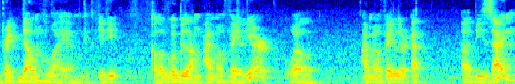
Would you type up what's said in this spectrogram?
break down who I am gitu. Jadi kalau gue bilang I'm a failure well I'm a failure at uh, design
